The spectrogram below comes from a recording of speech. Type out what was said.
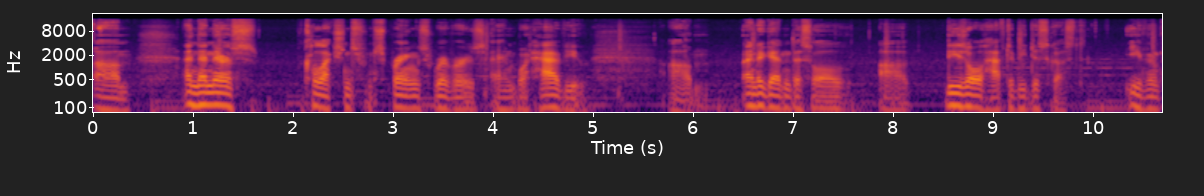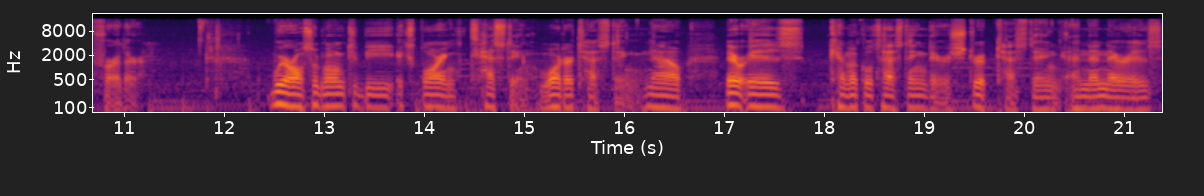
Um, and then there's collections from springs, rivers, and what have you. Um, and again, this all uh, these all have to be discussed even further. We're also going to be exploring testing, water testing. Now, there is chemical testing, there is strip testing, and then there is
